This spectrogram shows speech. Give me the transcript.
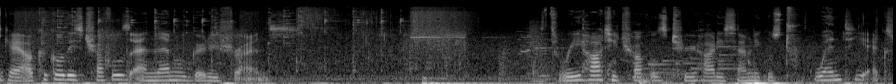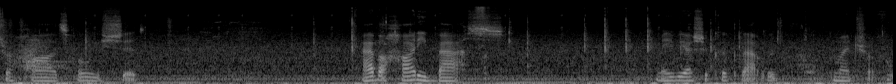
Okay, I'll cook all these truffles and then we'll go to shrines. Three hearty truffles, two hearty salmon equals 20 extra hearts. Holy shit. I have a hearty bass. Maybe I should cook that with my truffle.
